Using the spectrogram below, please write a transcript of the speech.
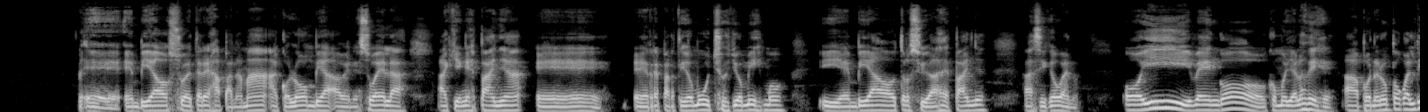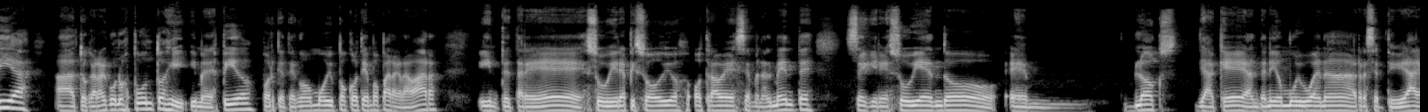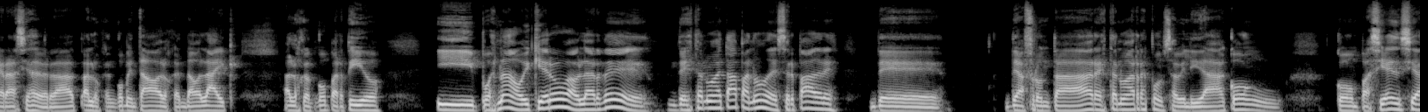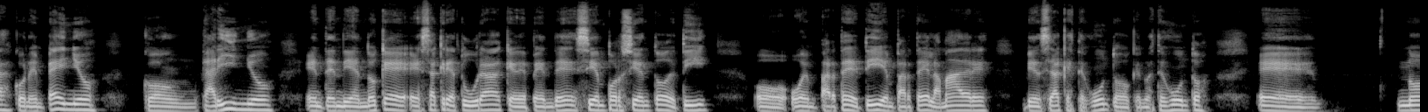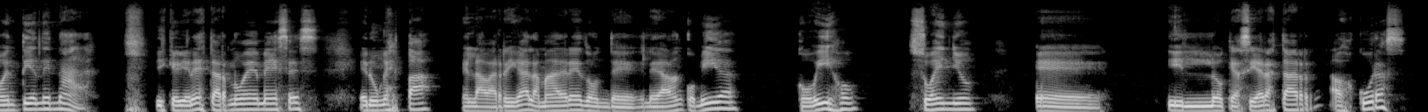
Eh, he enviado suéteres a Panamá, a Colombia, a Venezuela. Aquí en España eh, he repartido muchos yo mismo y he enviado a otras ciudades de España. Así que bueno, hoy vengo, como ya los dije, a poner un poco al día, a tocar algunos puntos y, me despido porque tengo muy poco tiempo para grabar. Intentaré subir episodios otra vez semanalmente. Seguiré subiendo em, blogs, ya que han tenido muy buena receptividad. Gracias de verdad a los que han comentado, a los que han dado like, a los que han compartido. Y pues nada, hoy quiero hablar de esta nueva etapa, ¿no? De ser padre, de, de afrontar esta nueva responsabilidad con, con paciencia, con empeño, con cariño, entendiendo que esa criatura que depende 100% de ti o, o en parte de ti, en parte de la madre, bien sea que estén juntos o que no estén juntos, eh, no entiende nada. Y que viene a estar nueve meses en un spa en la barriga de la madre donde le daban comida, cobijo, sueño eh, y lo que hacía era estar a oscuras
